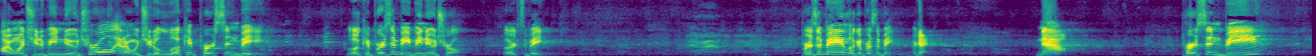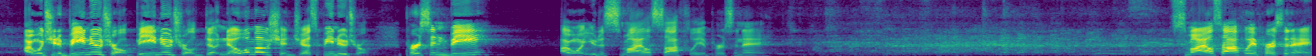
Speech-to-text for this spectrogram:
I want you to be neutral and I want you to look at person B. Look at person B, be neutral. Look at B. Person B, look at person B. Okay. Now, person B, I want you to be neutral. Be neutral. No emotion, just be neutral. Person B, I want you to smile softly at person A. Smile softly at person A.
